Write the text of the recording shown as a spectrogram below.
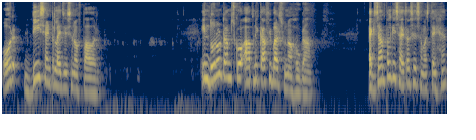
और डिसेंट्रलाइजेशन ऑफ़ पावर इन दोनों टर्म्स को आपने काफ़ी बार सुना होगा। एग्ज़ाम्पल की सहायता से समझते हैं।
